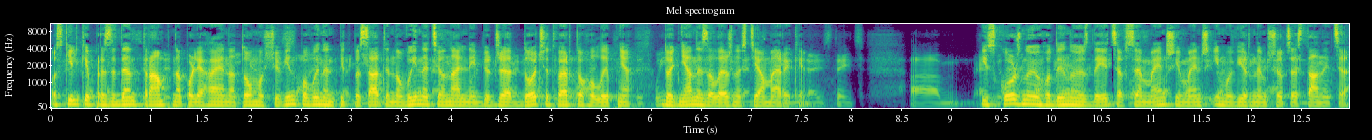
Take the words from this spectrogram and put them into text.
оскільки президент Трамп наполягає на тому, що він повинен підписати новий національний бюджет до 4 липня, до Дня Незалежності Америки. І з кожною годиною здається все менш і менш імовірним, що це станеться,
